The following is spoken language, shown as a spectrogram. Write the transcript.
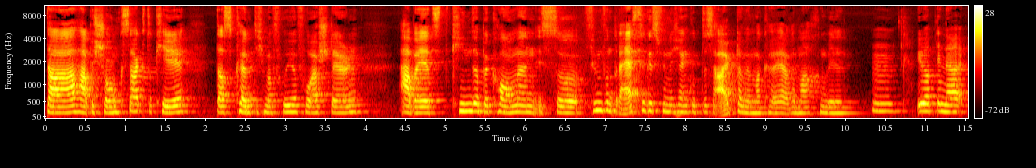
da habe ich schon gesagt, okay, das könnte ich mir früher vorstellen. Aber jetzt Kinder bekommen ist so, 35 ist, finde ich, ein gutes Alter, wenn man Karriere machen will. Hm. Überhaupt in der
